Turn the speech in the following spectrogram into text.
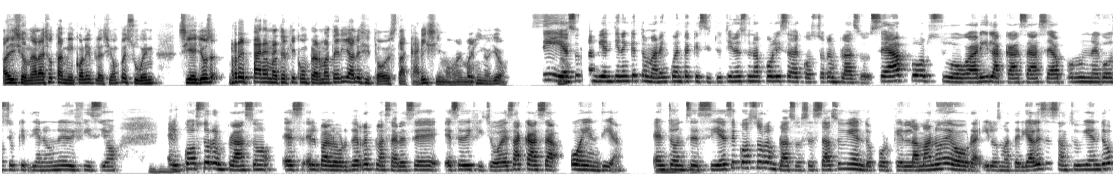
Adicional a eso, también con la inflación, pues suben, si ellos reparan material que comprar materiales y todo está carísimo, me imagino yo. Sí, eso también tienen que tomar en cuenta que si tú tienes una póliza de costo reemplazo, sea por su hogar y la casa, sea por un negocio que tiene un edificio, el costo reemplazo es el valor de reemplazar ese, ese edificio o esa casa hoy en día. Entonces, si ese costo reemplazo se está subiendo porque la mano de obra y los materiales están subiendo,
